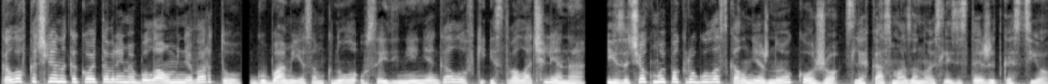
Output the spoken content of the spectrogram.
Головка члена какое-то время была у меня во рту, губами я замкнула у соединения головки и ствола члена. Язычок мой по кругу ласкал нежную кожу, слегка смазанную слизистой жидкостью.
